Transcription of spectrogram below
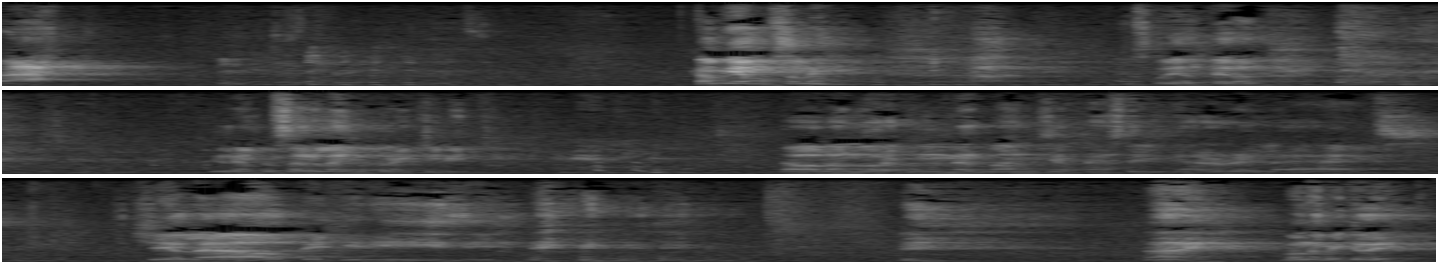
Ah. Cambiemos, amén. Estoy alterando. Quería empezar el año tranquilito. Estaba hablando ahora con un hermano y decía, Pastor, you gotta relax. Chill out, take it easy. Ay, ¿Dónde me quedé?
